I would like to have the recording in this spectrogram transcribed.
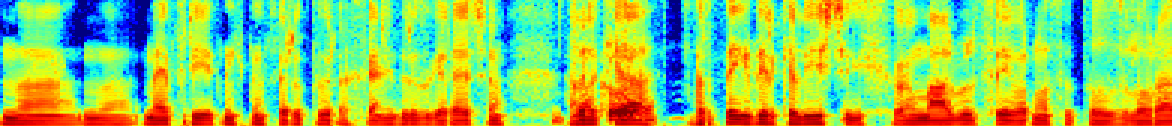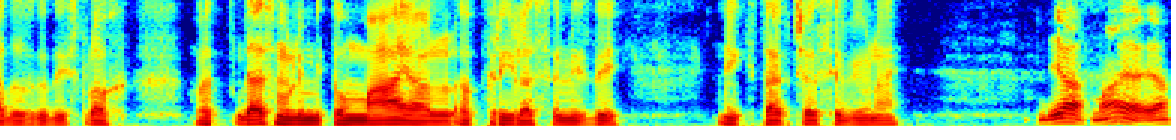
na, na neprijetnih temperaturah, kaj ni drugega rečem. Ampak Tako ja, v teh dirkališčih, uh, malo bolj severno, se to zelo rado zgodi. Sploh, kdaj smo bili mi to maja ali aprila, se mi zdi, nek tak čas je bil. Ne? Ja, maja, ja.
